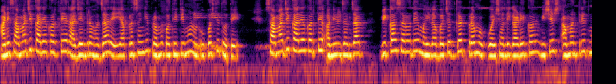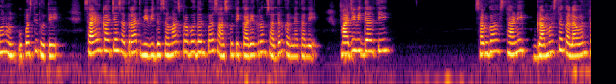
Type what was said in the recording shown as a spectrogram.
आणि सामाजिक कार्यकर्ते राजेंद्र हजारे या प्रसंगी प्रमुख अतिथी म्हणून उपस्थित होते. सामाजिक कार्यकर्ते अनिल झंजाट विकास सरोदे महिला बचत गट प्रमुख वैशाली गाडेकर विशेष आमंत्रित म्हणून उपस्थित होते. सायंकाळच्या सत्रात विविध समाज प्रबोधनपर सांस्कृतिक कार्यक्रम सादर करण्यात आले. माजी विद्यार्थी संघ स्थानिक ग्रामस्थ कलावंत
